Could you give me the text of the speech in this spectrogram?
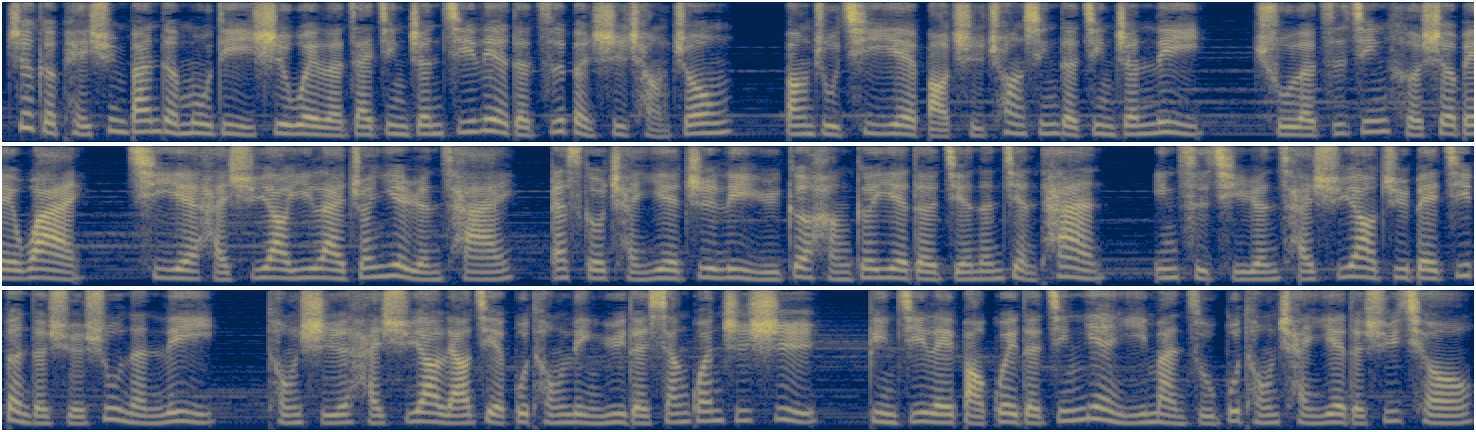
这个培训班的目的是为了在竞争激烈的资本市场中，帮助企业保持创新的竞争力。除了资金和设备外，企业还需要依赖专业人才。ESCO 产业致力于各行各业的节能减碳，因此其人才需要具备基本的学术能力，同时还需要了解不同领域的相关知识，并积累宝贵的经验，以满足不同产业的需求。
